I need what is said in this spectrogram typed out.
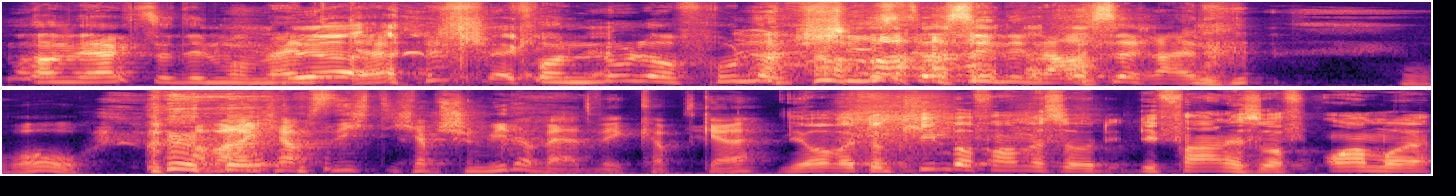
Man merkt so den Moment, Ja. gell? Von 0 auf 100 schießt das in die Nase rein. Wow. Aber ich hab's nicht, ich hab's schon wieder weit weg gehabt, gell? Ja, weil dann kommt auf einmal so die Fahne so auf einmal.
